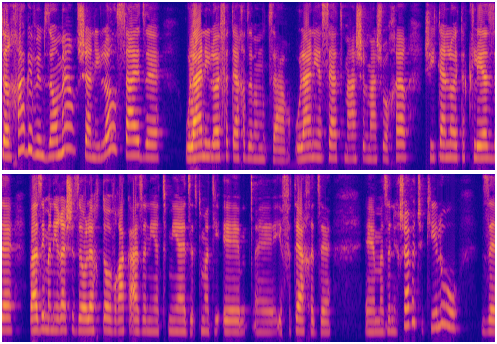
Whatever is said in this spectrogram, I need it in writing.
דרך אגב אם זה אומר שאני לא עושה את זה אולי אני לא אפתח את זה במוצר, אולי אני אעשה הטמעה של משהו אחר שייתן לו את הכלי הזה, ואז אם אני אראה שזה הולך טוב, רק אז אני אטמיע את זה, זאת אומרת, אה, אה, יפתח את זה. אה, אז אני חושבת שכאילו זה,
